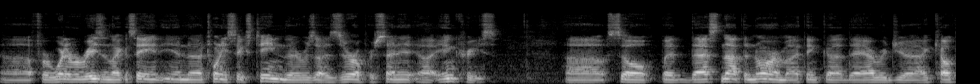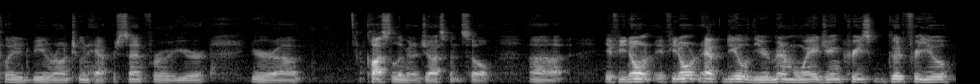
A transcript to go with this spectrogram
uh, for whatever reason, like I say, in, in uh, 2016 there was a zero percent uh, increase. Uh, so, but that's not the norm. I think uh, the average I calculated to be around two and a half percent for your your cost of living adjustment. So if you don't if you don't have to deal with your minimum wage increase, good for you.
